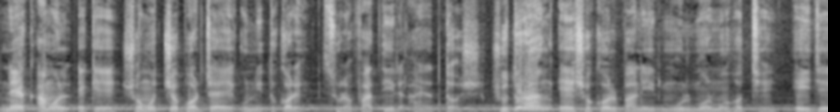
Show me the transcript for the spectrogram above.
নেক আমল একে সমুচ্চ পর্যায়ে উন্নীত করে। সুরা ফাতির, আয়াত দশ। সুতরাং এ সকল বাণীর মূল মর্ম হচ্ছে এই যে,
